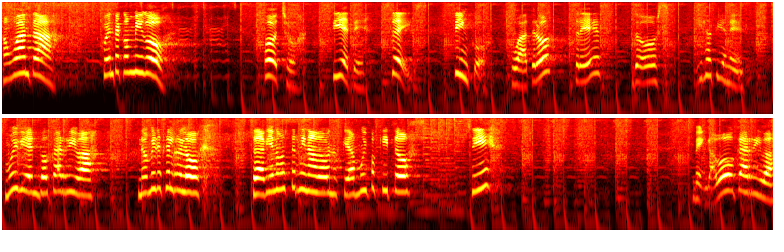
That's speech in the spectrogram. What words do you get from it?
Aguanta. Cuenta conmigo. 8, 7, 6, 5, 4, 3, 2 y lo tienes. Muy bien, boca arriba. No mires el reloj. Todavía no hemos terminado, nos queda muy poquito. ¿Sí? Venga, boca arriba.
